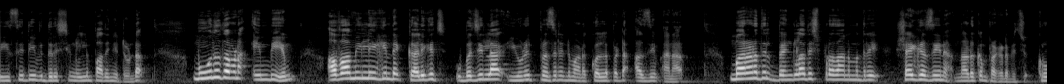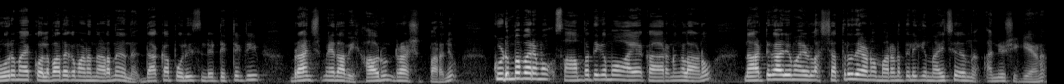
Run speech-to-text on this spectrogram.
സി സി ടി വി ദൃശ്യങ്ങളിലും പതിഞ്ഞിട്ടുണ്ട്. മൂന്ന് തവണ എം പിയും അവാമി ലീഗിന്റെ കലിഗജ് ഉപജില്ലാ യൂണിറ്റ് പ്രസിഡന്റുമാണ് കൊല്ലപ്പെട്ട അസീം അനാർ. മരണത്തിൽ ബംഗ്ലാദേശ് പ്രധാനമന്ത്രി ഷെയ്ഖ് ഹസീന നടുക്കം പ്രകടിപ്പിച്ചു. ക്രൂരമായ കൊലപാതകമാണ് നടന്നതെന്ന് ധാക്ക പോലീസിന്റെ ഡിറ്റക്റ്റീവ് ബ്രാഞ്ച് മേധാവി ഹാറൂൺ റാഷിദ് പറഞ്ഞു. കുടുംബപരമോ സാമ്പത്തികമോ ആയ കാരണങ്ങളാണോ നാട്ടുകാരുമായുള്ള ശത്രുതയാണോ മരണത്തിലേക്ക് നയിച്ചതെന്ന് അന്വേഷിക്കുകയാണ്.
